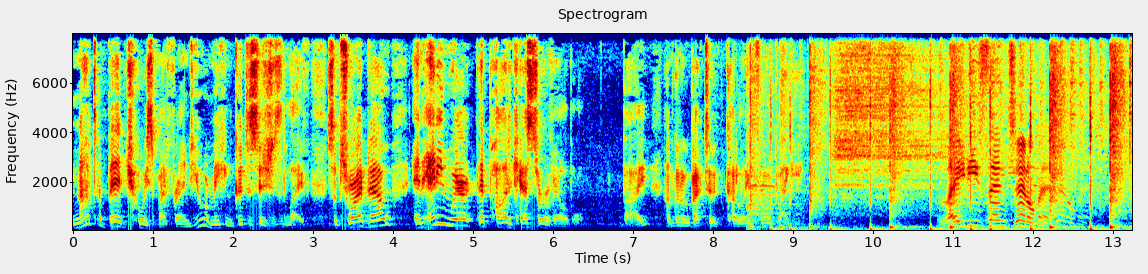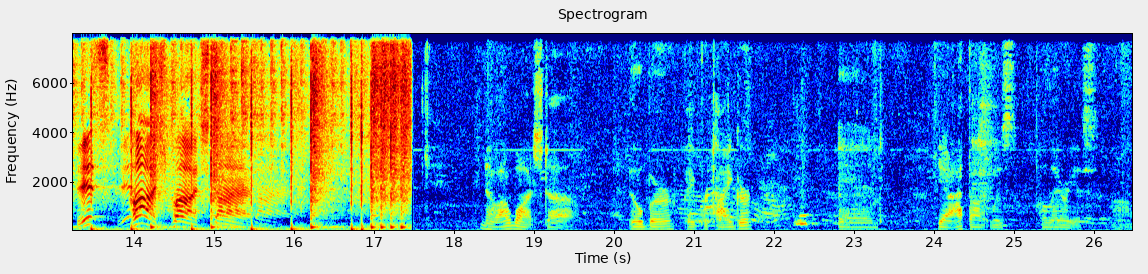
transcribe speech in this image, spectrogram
Not a bad choice, my friend. You are making good decisions in life. Subscribe now and anywhere that podcasts are available. Bye. I'm going to go back to cuddling from a blankie. Ladies and gentlemen, it's Hodgepodge time. No, I watched uh, Bill Burr, Paper Tiger, and yeah, I thought it was hilarious. Um,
